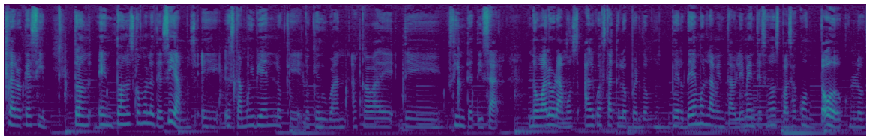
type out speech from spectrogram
Claro que sí. Entonces, como les decíamos, eh, está muy bien lo que, lo que Dubán acaba de, sintetizar. no valoramos algo hasta que lo perdemos, perdemos lamentablemente. Eso nos pasa con todo, con los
